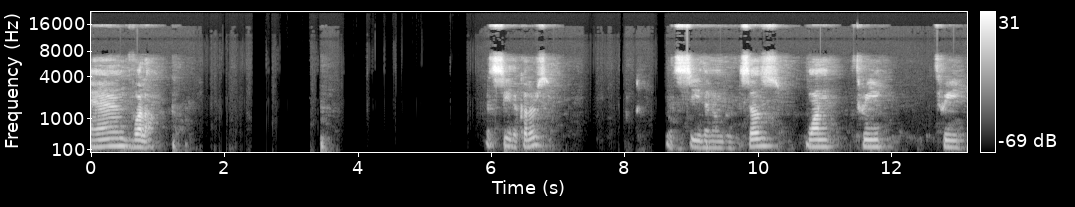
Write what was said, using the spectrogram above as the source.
And voila. Let's see the colors. Let's see the number of cells. 1, 3, 3,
